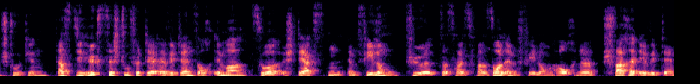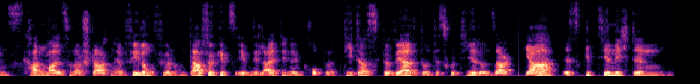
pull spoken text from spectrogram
Studien, dass die höchste Stufe der Evidenz auch immer zur stärksten Empfehlung führt. Das heißt, von einer Soll-Empfehlung. Auch eine schwache Evidenz kann mal zu einer starken Empfehlung führen. Und dafür gibt es eben die Leitliniengruppe, die das bewertet und diskutiert diskutiert und sagt, ja, es gibt hier nicht den,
